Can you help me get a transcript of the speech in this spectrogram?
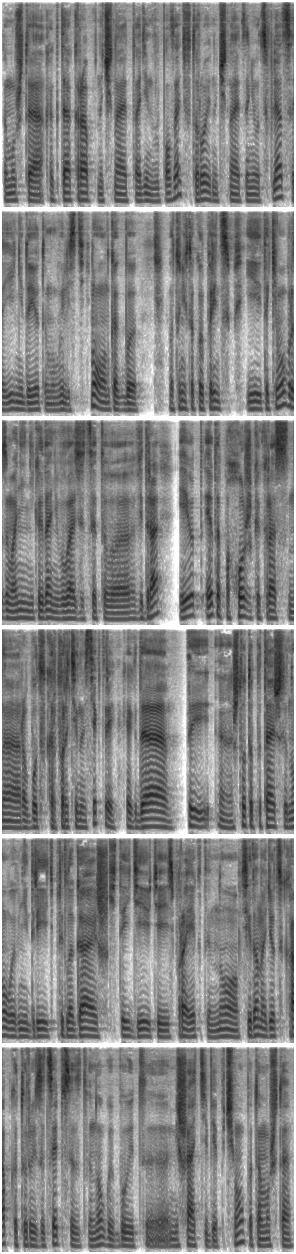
Потому что когда краб начинает один выползать, второй начинает за него цепляться и не дает ему вылезти. Ну, он как бы... Вот у них такой принцип. И таким образом они никогда не вылазят с этого ведра. И вот это похоже как раз на работу в корпоративном секторе, когда ты э, что-то пытаешься новое внедрить, предлагаешь какие-то идеи, у тебя есть проекты, но всегда найдется краб, который зацепится за твою ногу и будет э, мешать тебе. Почему? Потому что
